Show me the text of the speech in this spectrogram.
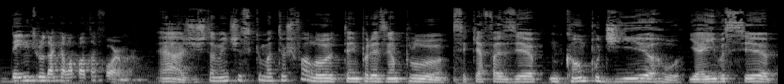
dentro daquela plataforma. É, justamente isso que o Matheus falou. Tem, por exemplo, você quer fazer um campo de erro e aí você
